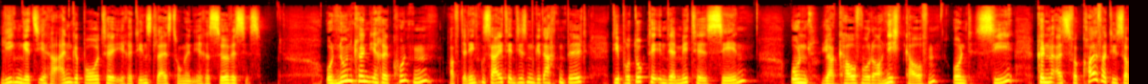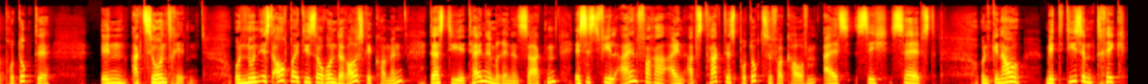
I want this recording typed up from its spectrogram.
liegen jetzt Ihre Angebote, Ihre Dienstleistungen, Ihre Services. Und nun können Ihre Kunden auf der linken Seite in diesem gedachten Bild die Produkte in der Mitte sehen und ja kaufen oder auch nicht kaufen. Und Sie können als Verkäufer dieser Produkte in Aktion treten. Und nun ist auch bei dieser Runde rausgekommen, dass die Teilnehmerinnen sagten, es ist viel einfacher, ein abstraktes Produkt zu verkaufen, als sich selbst. Und genau mit diesem Trick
